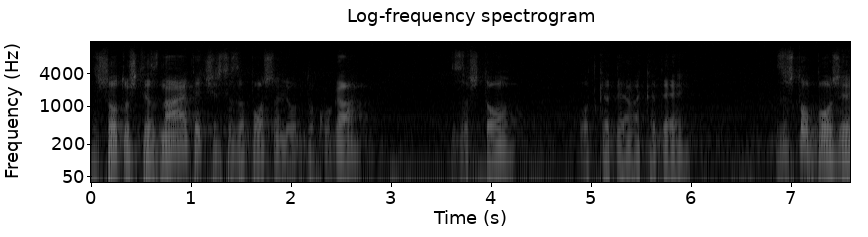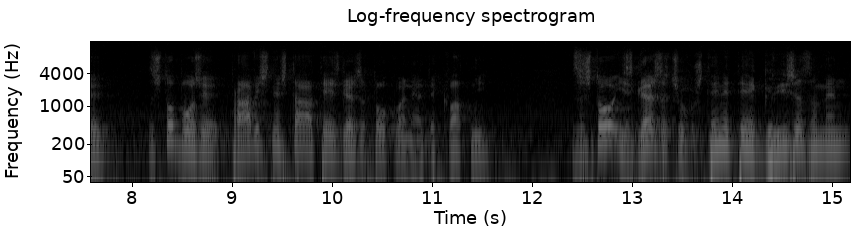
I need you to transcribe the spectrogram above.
Защото ще знаете, че сте започнали от до кога, защо, откъде на къде. Защо Боже, защо Боже правиш неща, а те изглеждат толкова неадекватни? Защо изглежда, че въобще не те е грижа за мен?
